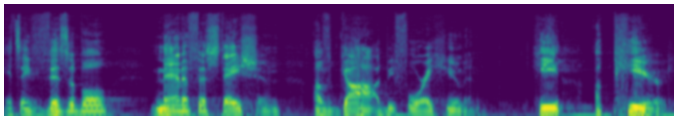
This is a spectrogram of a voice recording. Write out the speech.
it's a visible manifestation of God before a human. He appeared,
